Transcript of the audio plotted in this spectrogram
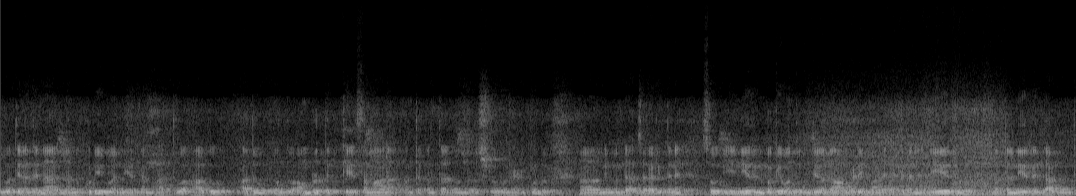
ಇವತ್ತಿನ ದಿನ ನಾನು ಕುಡಿಯುವ ನೀರಿನ ಮಹತ್ವ ಹಾಗೂ ಅದು ಒಂದು ಅಮೃತಕ್ಕೆ ಸಮಾನ ಅಂತಕ್ಕಂಥದ್ದು ಒಂದು ಶ್ಲೋಗನ ಹಿಡ್ಕೊಂಡು ನಿಮ್ಮ ಮುಂದೆ ಹಾಜರಾಗಿದ್ದೇನೆ. ಸೊ ಈ ನೀರಿನ ಬಗ್ಗೆ ಒಂದು ವಿಡಿಯೋನ ಆಲ್ರೆಡಿ ಮಾಡಿ ಹಾಕಿದ್ದೇನೆ. ನೀರು ಮತ್ತು ನೀರಿನಿಂದ ಆಗುವಂಥ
